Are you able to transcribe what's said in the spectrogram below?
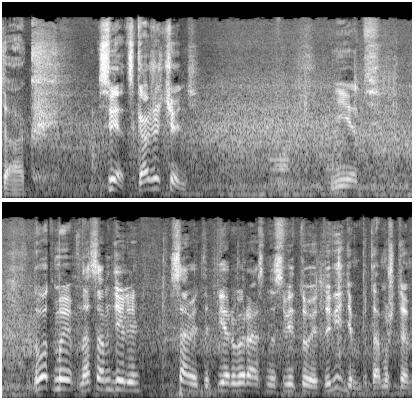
Так. Свет, скажи что-нибудь? Нет. Ну вот мы, на самом деле, сами-то первый раз на святой это видим, потому что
